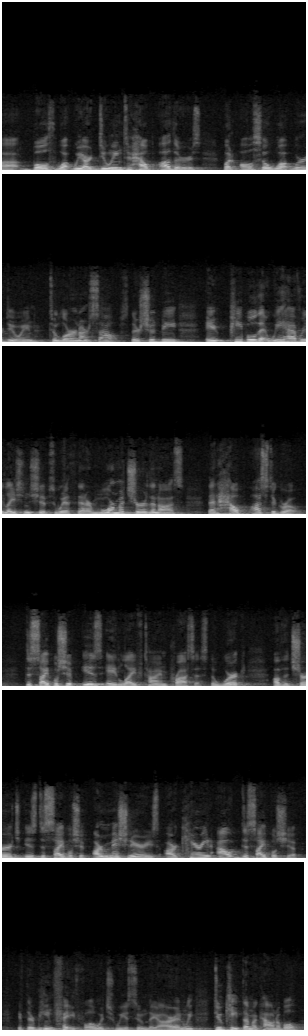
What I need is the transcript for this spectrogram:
uh, both what we are doing to help others, but also what we're doing to learn ourselves. There should be a people that we have relationships with that are more mature than us that help us to grow. Discipleship is a lifetime process. The work of the church is discipleship. Our missionaries are carrying out discipleship if they're being faithful, which we assume they are, and we do keep them accountable.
